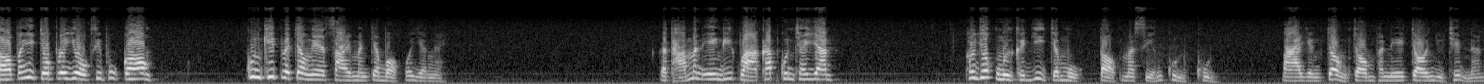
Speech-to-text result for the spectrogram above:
ต่อไปให้จบประโยคสิผู้กอง คุณคิดว่าเจ้าแง่สายมันจะบอกว่ายังไงก็ถามมันเองดีกว่าครับ คุณชยันเขายกมือขยี้จมูกตอบมาเสียงขุนขุนตายังจ้องจอมพเนจรอยู่เช่นนั้น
